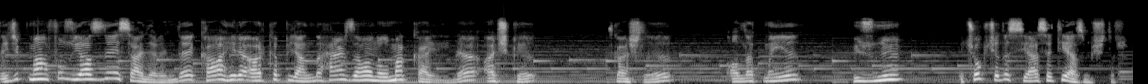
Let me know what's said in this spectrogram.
Necip Mahfuz yazdığı eserlerinde Kahire arka planda her zaman olmak kaydıyla aşkı, kıskançlığı, aldatmayı, hüznü ve çokça da siyaseti yazmıştır.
